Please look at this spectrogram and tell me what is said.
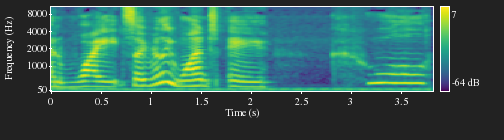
and white. So I really want a cool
